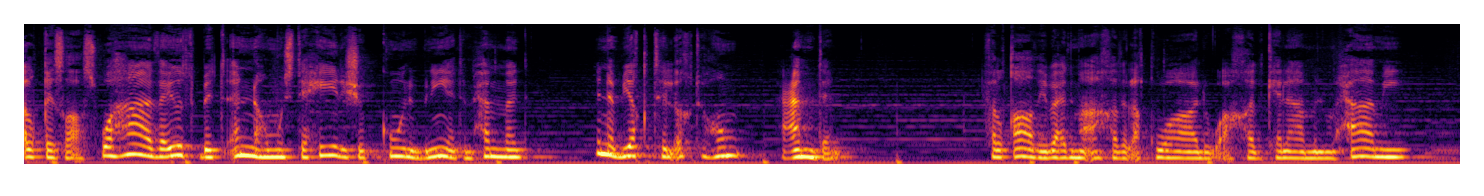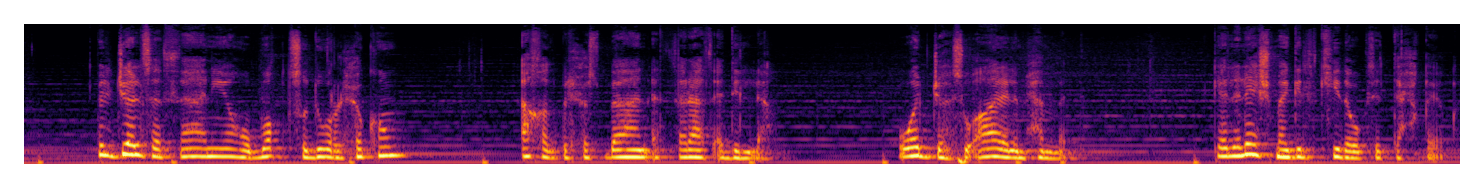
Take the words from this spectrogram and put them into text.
القصاص وهذا يثبت أنه مستحيل يشكون بنية محمد أنه بيقتل أختهم عمدا. فالقاضي بعد ما أخذ الأقوال وأخذ كلام المحامي بالجلسة الثانية وبوقت صدور الحكم أخذ بالحسبان الثلاث أدلة. ووجه سؤال لمحمد. قال ليش ما قلت كذا وقت التحقيق؟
